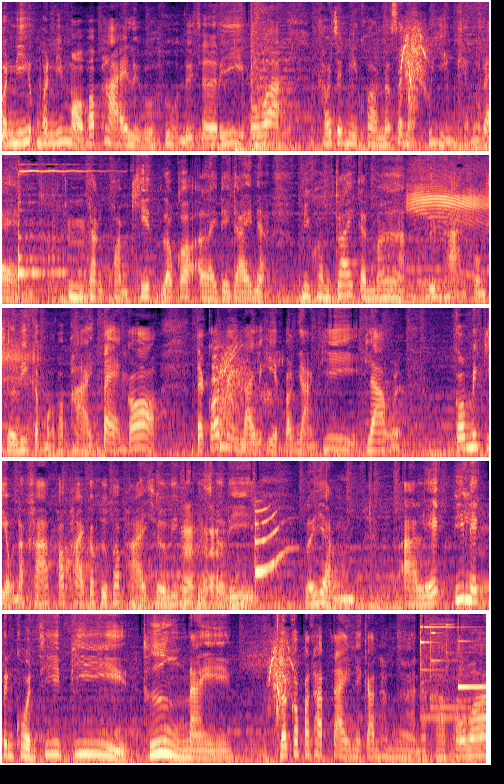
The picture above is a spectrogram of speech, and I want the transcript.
วันนี้วันนี้หมอพระพายหรือหรือเชอรี่ เพราะว่าเขาจะมีความลักษณะผู้หญิงแข็งแรงทางทางความคิดแล้วก็อะไรใด ๆ เนี่ยมีความใกล้กันมากพื้นฐานของเชอรี่กับหมอพระพาย แต่ก็แต่ก็ในรายละเอียดบางอย่างที่เล่าเนี่ยก็ไม่เกี่ยวนะคะพระพายก็คือพระพายเชอรี่ก็คือเชอรี่ แล้วอย่างอาเล็กพี่เล็กเป็นคนที่พี่ทึ่งใน แล้วก็ประทับใจในการทำงานนะคะ เพราะว่า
